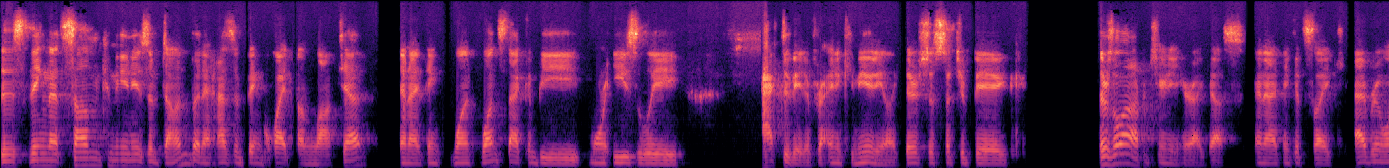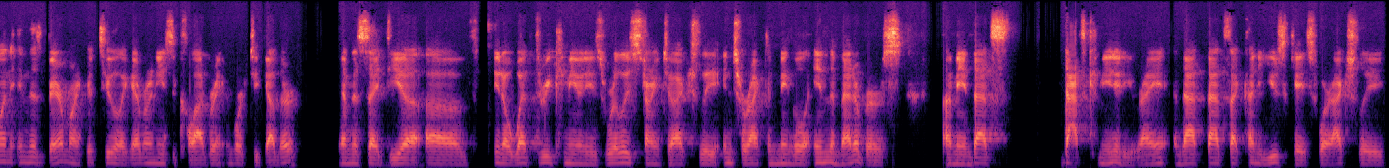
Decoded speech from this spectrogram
this thing that some communities have done but it hasn't been quite unlocked yet. And i think once once that can be more easily activated for any community like there's just such a big there's a lot of opportunity here, I guess. And I think it's like everyone in this bear market too, like everyone needs to collaborate and work together. And this idea of, you know, Web3 communities really starting to actually interact and mingle in the metaverse. I mean, that's that's community, right? And that that's that kind of use case where actually,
